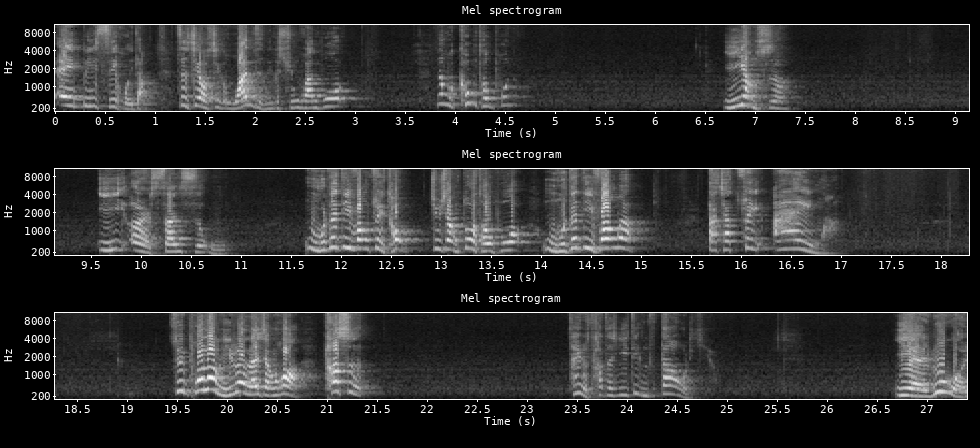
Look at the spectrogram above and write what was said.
，A、B、C 回档，这叫是一个完整的一个循环坡。那么空头坡呢？一样是啊，一二三四五，五的地方最痛，就像多头坡五的地方呢。大家最爱嘛，所以波浪理论来讲的话，它是它有它的一定的道理啊。也如果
